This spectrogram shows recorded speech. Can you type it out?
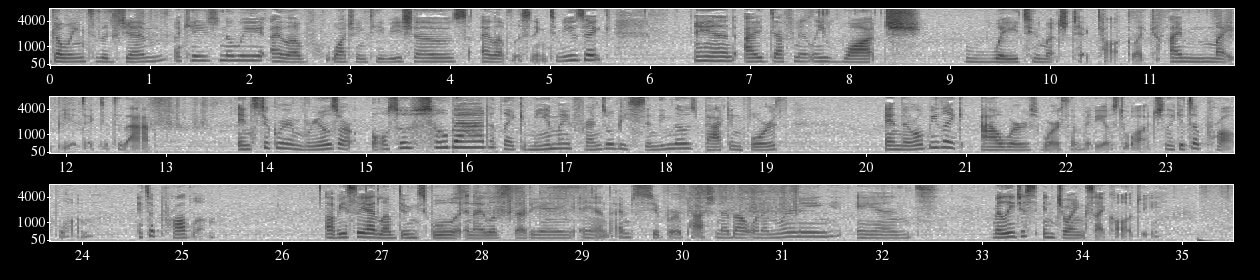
going to the gym occasionally. I love watching TV shows. I love listening to music, and I definitely watch way too much TikTok. Like, I might be addicted to that. Instagram Reels are also so bad. Like, me and my friends will be sending those back and forth, and there will be like hours worth of videos to watch. Like, it's a problem. It's a problem. Obviously, I love doing school and I love studying, and I'm super passionate about what I'm learning and really just enjoying psychology.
